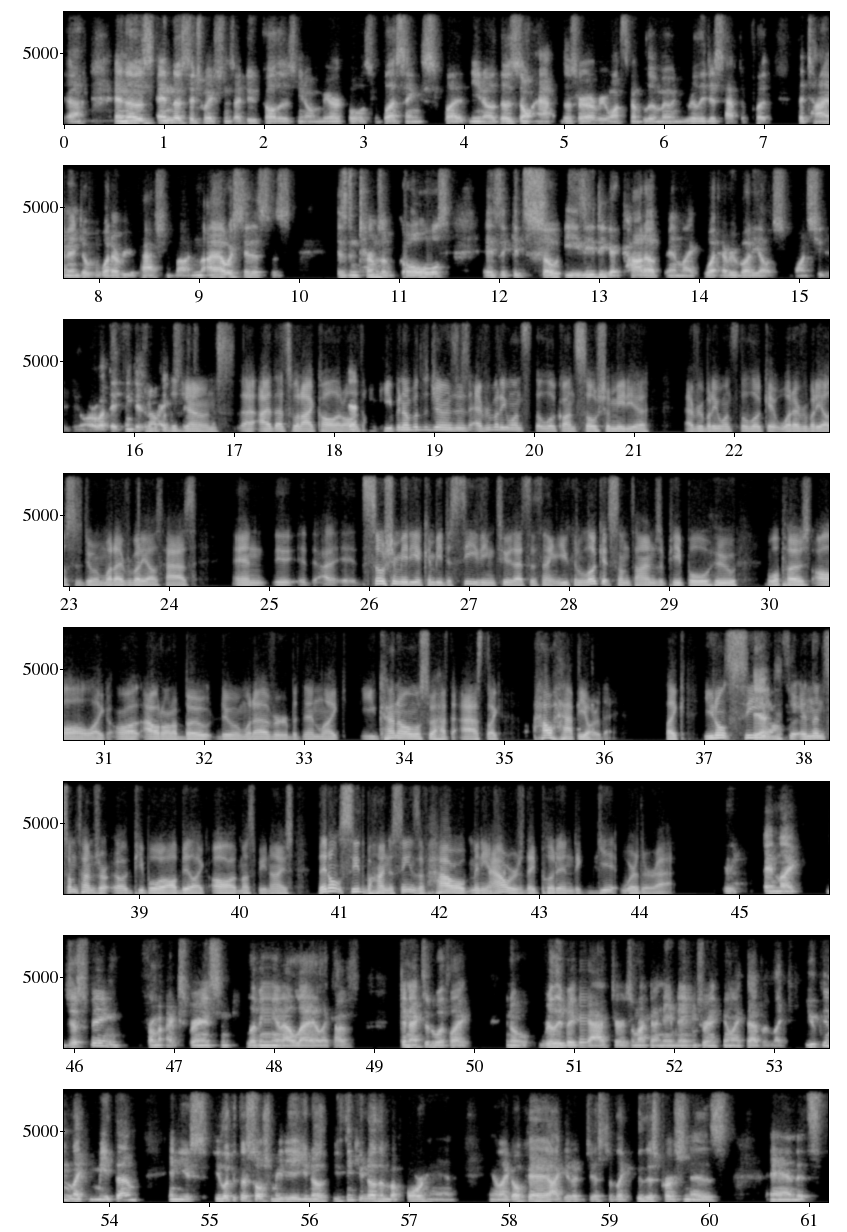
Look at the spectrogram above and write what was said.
yeah and those in those situations i do call those you know miracles or blessings but you know those don't have those are every once in a blue moon you really just have to put the time into whatever you're passionate about and i always say this is is in terms of goals is it gets so easy to get caught up in like what everybody else wants you to do or what they think is Keeping right. Up with the Jones. I, that's what I call it all yeah. the time. Keeping up with the Joneses. Everybody wants to look on social media. Everybody wants to look at what everybody else is doing, what everybody else has. And it, it, it, social media can be deceiving too. That's the thing. You can look at sometimes at people who will post all like all, out on a boat doing whatever, but then like you kind of almost have to ask like how happy are they? Like you don't see, yeah. also, and then sometimes uh, people will all be like, "Oh, it must be nice." They don't see the behind the scenes of how many hours they put in to get where they're at. And like just being from my experience living in LA, like I've connected with like you know really big actors. I'm not gonna name names or anything like that, but like you can like meet them and you you look at their social media, you know, you think you know them beforehand, you're like, okay, I get a gist of like who this person is. And it's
